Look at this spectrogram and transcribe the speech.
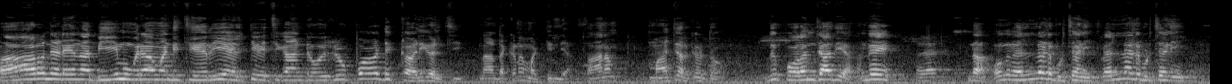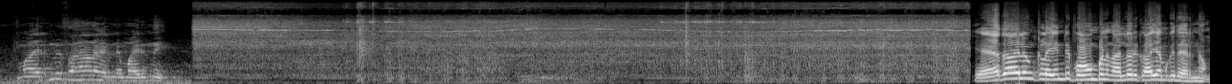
പാറിന്റെ ഇടയിൽ നിന്ന് ബീം ഊരാൻ വേണ്ടി ചെറിയ എൽറ്റ് വെച്ച് കണ്ട് ഒരുപാട് കളി കളിച്ച് നടക്കണ മട്ടില്ല. സാധനം മാറ്റി ഇറക്കാം കേട്ടോ. ഇത് പൊലം ജാതിയാ എന്തേ എന്താ ഒന്ന് വെല്ലാണ്ട് പിടിച്ചാണി വെല്ലാണ്ട് പിടിച്ചാണി. മരുന്ന് സാധനം വരുന്നത് മരുന്ന്. ഏതായാലും ക്ലയന്റ് പോകുമ്പോൾ നല്ലൊരു കാര്യം നമുക്ക് തരണം.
